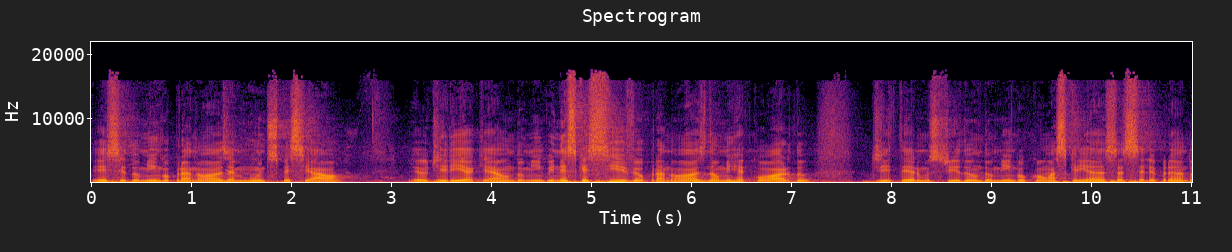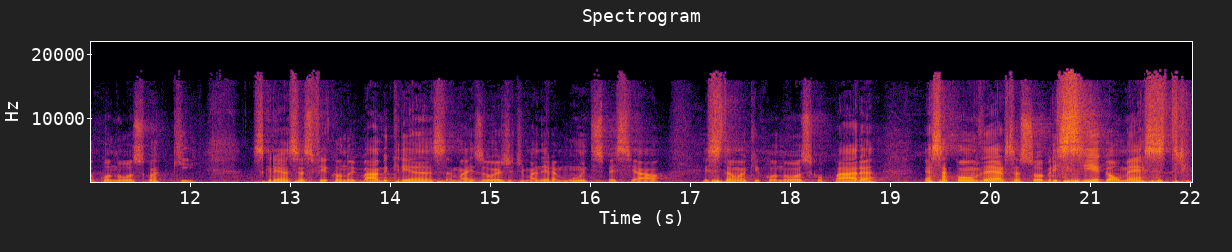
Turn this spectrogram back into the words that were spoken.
Esse domingo para nós é muito especial. Eu diria que é um domingo inesquecível para nós. Não me recordo de termos tido um domingo com as crianças celebrando conosco aqui. As crianças ficam no Ibabe Criança, mas hoje, de maneira muito especial, estão aqui conosco para essa conversa sobre Siga o Mestre.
